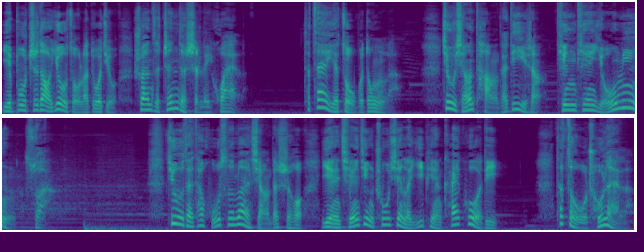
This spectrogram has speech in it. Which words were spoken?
也不知道又走了多久，栓子真的是累坏了，他再也走不动了，就想躺在地上听天由命算了。就在他胡思乱想的时候，眼前竟出现了一片开阔地。他走出来了，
